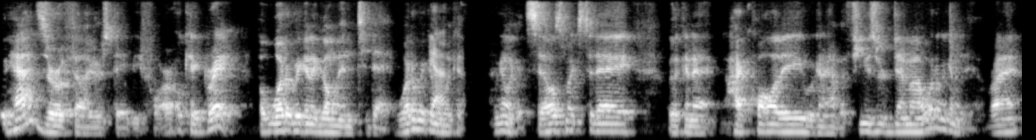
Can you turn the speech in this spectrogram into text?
We had zero failures day before. Okay, great. But what are we going to go in today? What are we going to yeah. look at? We're going to look at sales mix today. We're looking at high quality. We're going to have a fuser demo. What are we going to do? Right.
